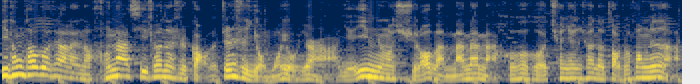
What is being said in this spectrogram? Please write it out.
一通操作下来呢，恒大汽车呢是搞得真是有模有样啊，也印证了许老板买买买、合合合、圈圈圈的造车方针啊。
